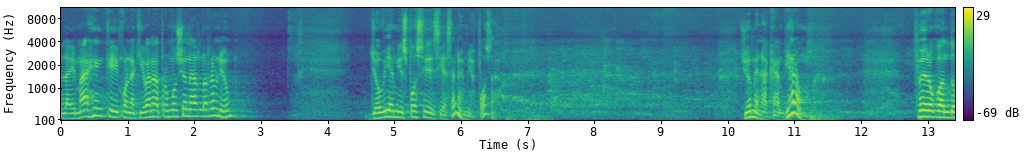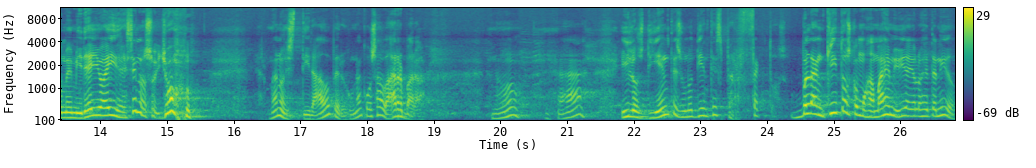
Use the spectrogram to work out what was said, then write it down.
la, imagen que, con la que iban a promocionar la reunión, yo vi a mi esposa y decía, esa no es mi esposa. Yo me la cambiaron. Pero cuando me miré yo ahí, ese no soy yo. Hermano, estirado, pero es una cosa bárbara. No. Y los dientes, unos dientes perfectos, blanquitos como jamás en mi vida yo los he tenido.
